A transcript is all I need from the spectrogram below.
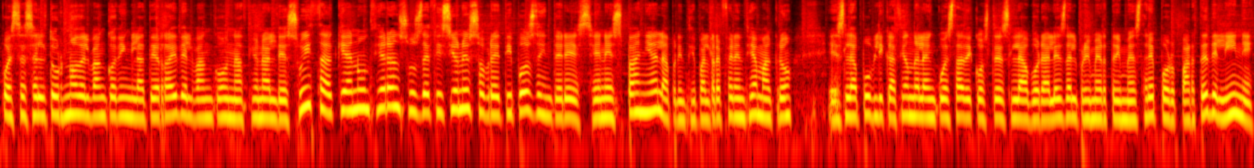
Pues es el turno del Banco de Inglaterra y del Banco Nacional de Suiza, que anunciarán sus decisiones sobre tipos de interés. En España, la principal referencia macro es la publicación de la encuesta de costes laborales del primer trimestre por parte del INE.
